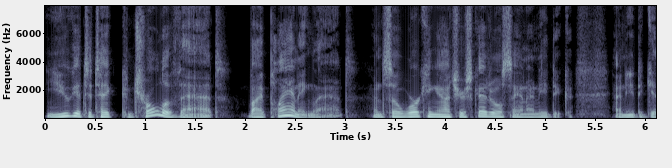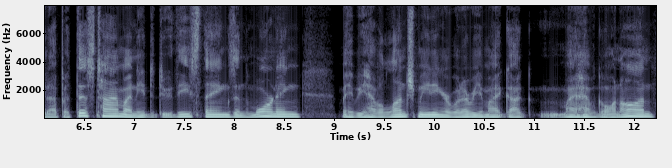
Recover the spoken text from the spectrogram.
you get to take control of that by planning that. And so working out your schedule saying I need to I need to get up at this time, I need to do these things in the morning, maybe you have a lunch meeting or whatever you might got might have going on.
